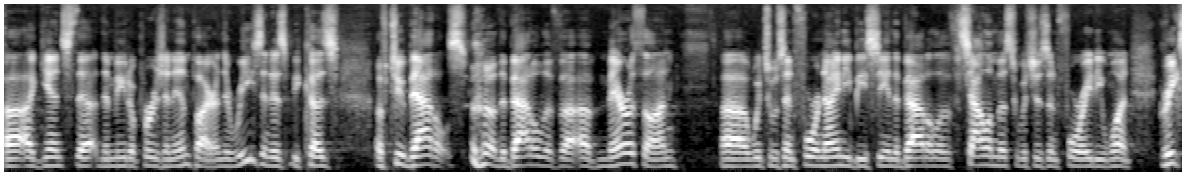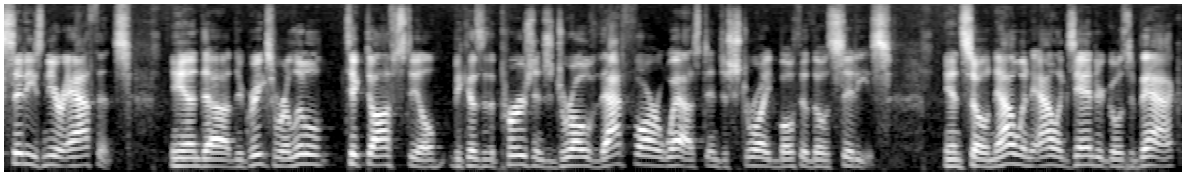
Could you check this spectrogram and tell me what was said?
uh, against the, the Medo-Persian Empire. And the reason is because of two battles. the Battle of, uh, of Marathon, uh, which was in 490 BC, and the Battle of Salamis, which is in 481. Greek cities near Athens. And uh, the Greeks were a little ticked off still because the Persians drove that far west and destroyed both of those cities. And so now when Alexander goes back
